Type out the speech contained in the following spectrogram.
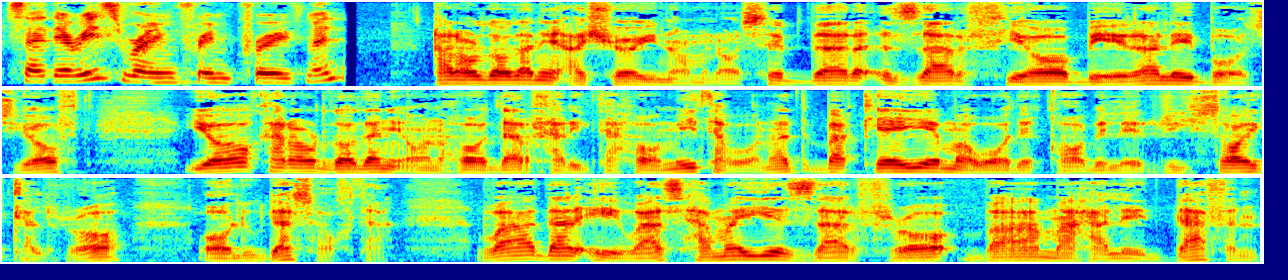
So there is room for improvement. قرار دادن اشیای نامناسب در ظرف یا بیرل بازیافت یا قرار دادن آنها در خریطه ها می تواند بقیه مواد قابل ریسایکل را آلوده ساخته و در عوض همه ظرف را به محل دفن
